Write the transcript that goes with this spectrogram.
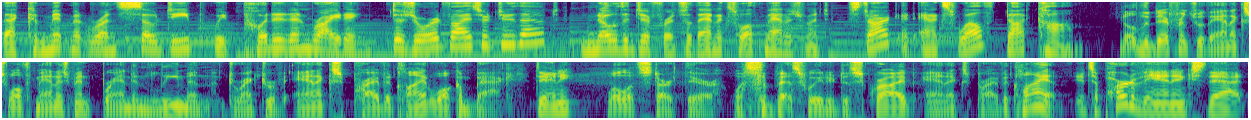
That commitment runs so deep, we put it in writing. Does your advisor do that? Know the difference with Annex Wealth Management. Start at annexwealth.com. Know the difference with Annex Wealth Management? Brandon Lehman, Director of Annex Private Client. Welcome back. Danny, Well, let's start there. What's the best way to describe Annex Private Client? it's a part of Annex that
